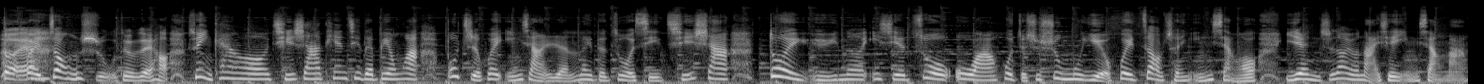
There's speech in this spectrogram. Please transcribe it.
对，会中暑，对不对？哈，所以你看哦，其实啊，天气的变化不只会影响人类的作息，其实啊，对于呢一些作物啊或者是树木也会造成影响哦。耶，你知道有哪一些影响吗？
